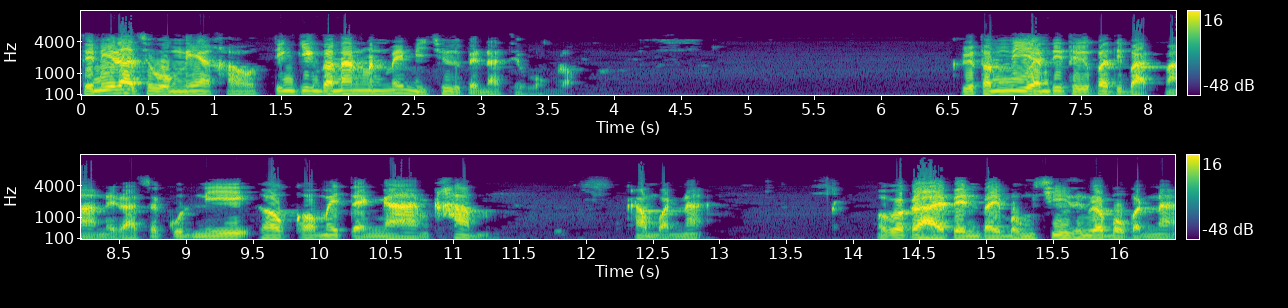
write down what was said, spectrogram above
ทีนี้ราชวงศ์เนี้ยเขาจริง ๆ ตอนนั้นมันไม่มีชื่อเป็นราชวงศ์หรอก คือธรรมเนียมที่ถือปฏิบัติมาในราชกุลนี้เขาก็ไม่แต่งงานข้ามข้ามวันนะมันก็กลายเป็นไปบ่งชี้ถึงระบบวันนะ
